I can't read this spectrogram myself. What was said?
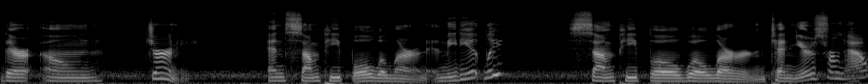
their own journey. And some people will learn immediately. Some people will learn 10 years from now.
